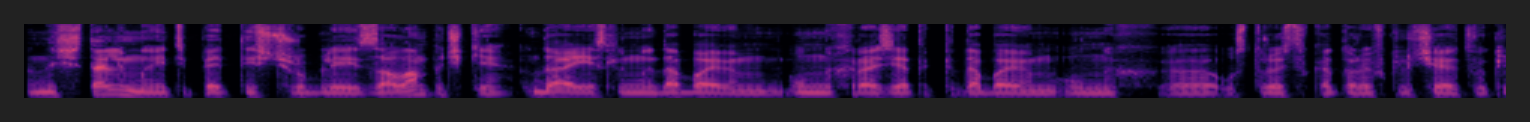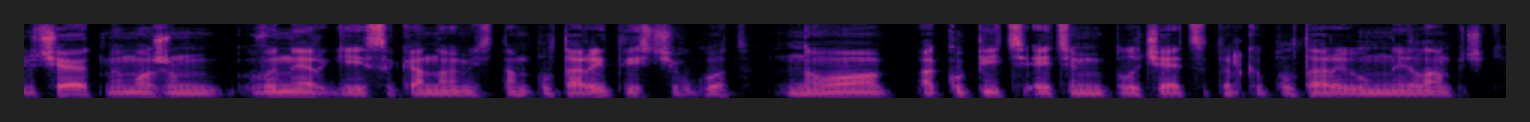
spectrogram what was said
Насчитали мы эти 5000 рублей за лампочки. Да, если мы добавим умных розеток и добавим умных э, устройств, которые включают-выключают, мы можем в энергии сэкономить там полторы тысячи в год, но окупить этим получается только полторы умные лампочки.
